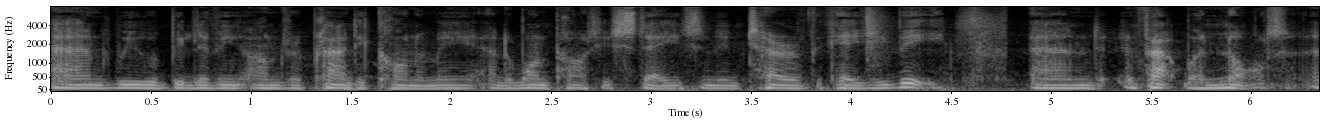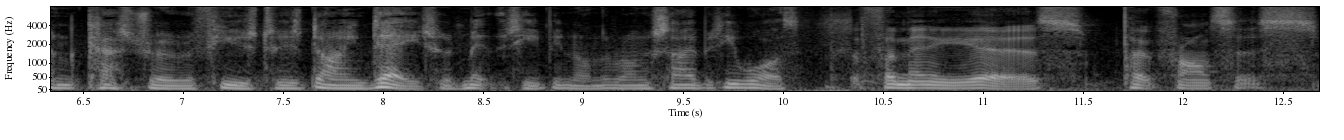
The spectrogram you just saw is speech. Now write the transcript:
and we would be living under a planned economy and a one-party state and in terror of the KGB. And in fact, we're not. And Castro refused to his dying day to admit that he'd been on the wrong side, but he was. For many years, Pope Francis,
